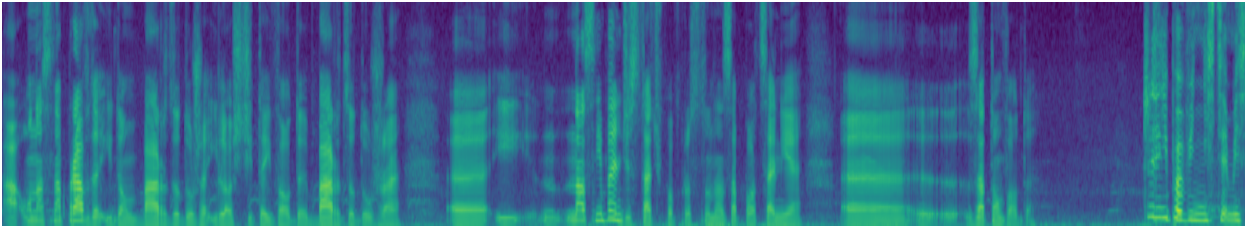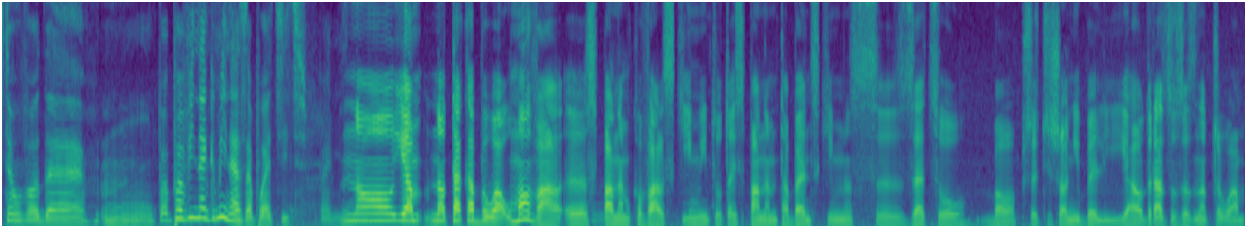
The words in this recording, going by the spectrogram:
A u nas naprawdę idą bardzo duże ilości tej wody, bardzo duże. I nas nie będzie stać po prostu na zapłacenie e, e, za tą wodę. Czyli powinniście mieć tą wodę, mm, po, powinna gmina zapłacić. No, ja, no taka była umowa e, z panem Kowalskim i tutaj z panem Tabęckim z ZEC-u, bo przecież oni byli. Ja od razu zaznaczyłam,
